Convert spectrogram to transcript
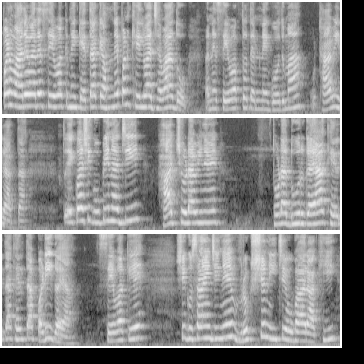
પણ વારે વારે સેવકને કહેતા કે, અમને પણ ખેલવા જવા દો. અને સેવક તો તેમને ગોદમાં ઉઠાવી રાખતા. તો એકવાર શ્રી ગોપીનાથજી હાથ છોડાવીને થોડા દૂર ગયા, ખેલતા ખેલતા પડી ગયા. સેવકે શ્રી ગુસાઈજીને વૃક્ષ નીચે ઊભા રાખી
